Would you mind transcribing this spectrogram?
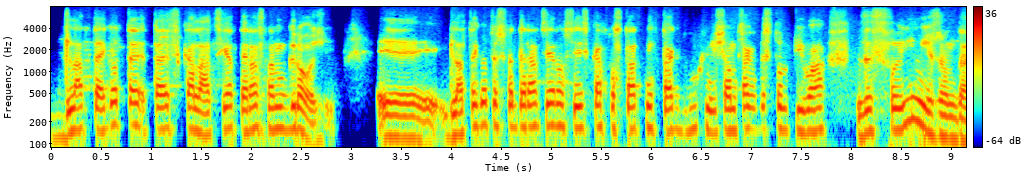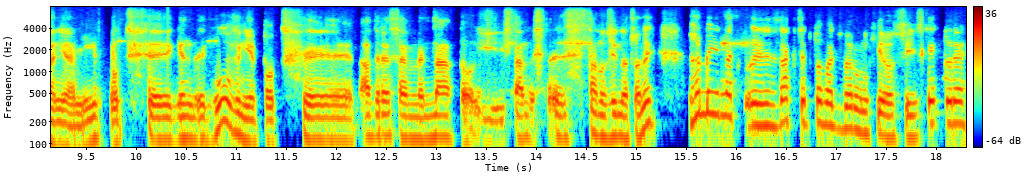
Dlatego te, ta eskalacja teraz nam grozi. E, dlatego też Federacja Rosyjska w ostatnich tak dwóch miesiącach wystąpiła ze swoimi żądaniami, pod, e, głównie pod adresem NATO i Stan, Stanów Zjednoczonych, żeby jednak zaakceptować warunki rosyjskie, które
